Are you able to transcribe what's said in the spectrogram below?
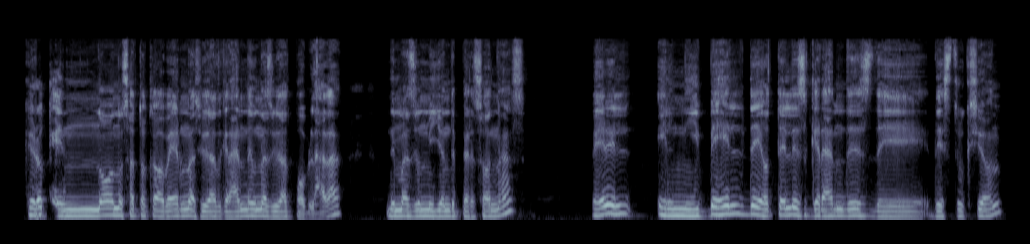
creo que no nos ha tocado ver una ciudad grande, una ciudad poblada, de más de un millón de personas, ver el, el nivel de hoteles grandes de destrucción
